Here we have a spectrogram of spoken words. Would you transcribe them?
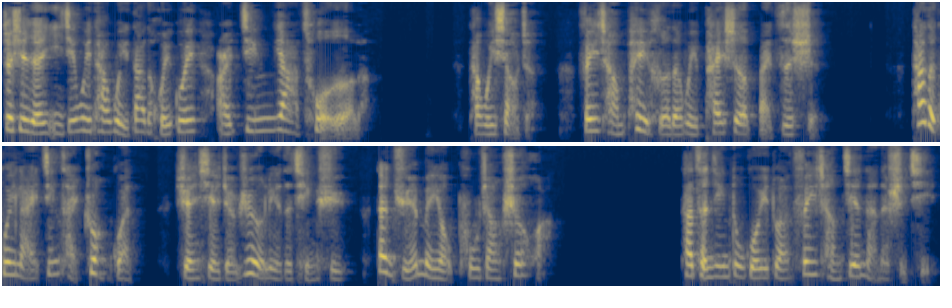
这些人已经为他伟大的回归而惊讶错愕了。他微笑着，非常配合的为拍摄摆姿势。他的归来精彩壮观，宣泄着热烈的情绪，但绝没有铺张奢华。他曾经度过一段非常艰难的时期，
